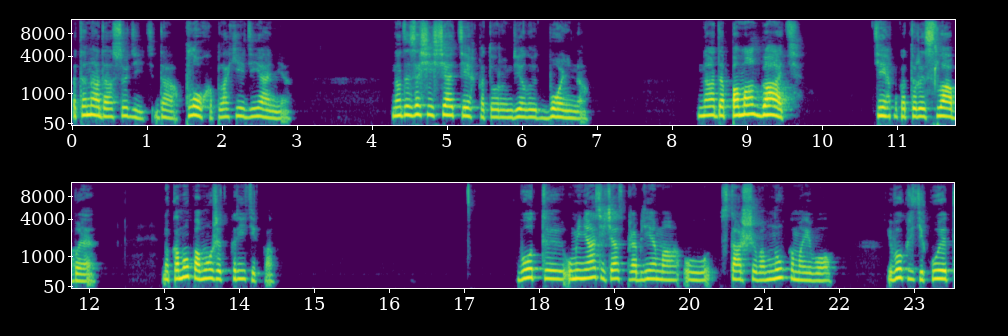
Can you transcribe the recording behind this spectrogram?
это надо осудить. Да, плохо, плохие деяния. Надо защищать тех, которым делают больно. Надо помогать тем, которые слабые. Но кому поможет критика? Вот э, у меня сейчас проблема у старшего внука моего. Его критикует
